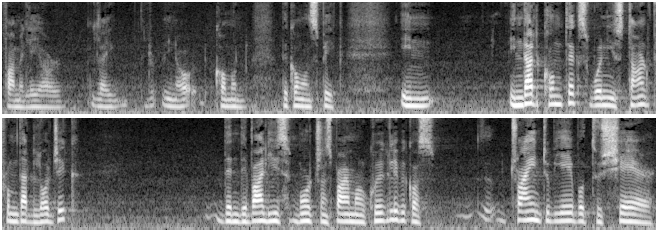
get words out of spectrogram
family or like you know common the common speak. In in that context, when you start from that logic, then the value is more transparent more quickly because uh, trying to be able to share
